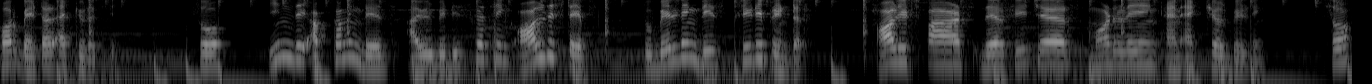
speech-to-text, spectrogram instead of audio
for better accuracy. So in the upcoming days I will be discussing all the steps to building this 3D printer all its parts, their features, modeling and actual building. So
